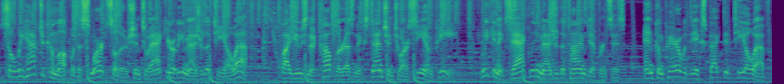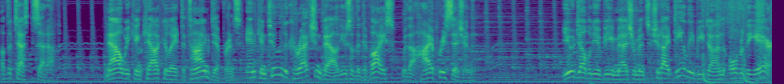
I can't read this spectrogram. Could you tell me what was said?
So we have to come up with a smart solution to accurately measure the TOF. By using a coupler as an extension to our CMP, we can exactly measure the time differences and compare with the expected TOF of the test setup. Now we can calculate the time difference and can tune the correction values of the device with a high precision. UWB measurements should ideally be done over the air,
